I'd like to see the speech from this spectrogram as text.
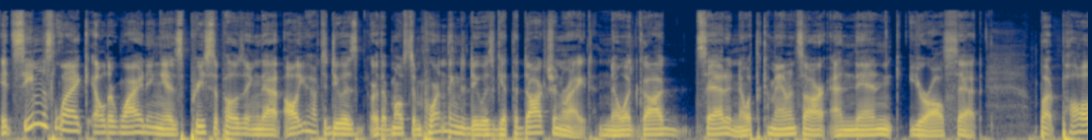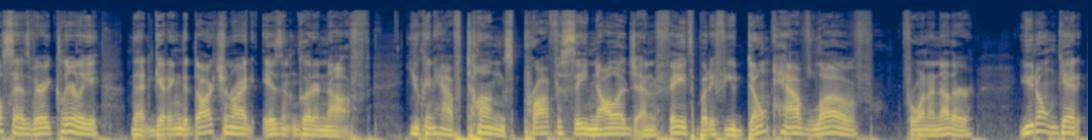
It seems like Elder Whiting is presupposing that all you have to do is, or the most important thing to do is get the doctrine right, know what God said and know what the commandments are, and then you're all set. But Paul says very clearly that getting the doctrine right isn't good enough. You can have tongues, prophecy, knowledge, and faith, but if you don't have love for one another, you don't get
